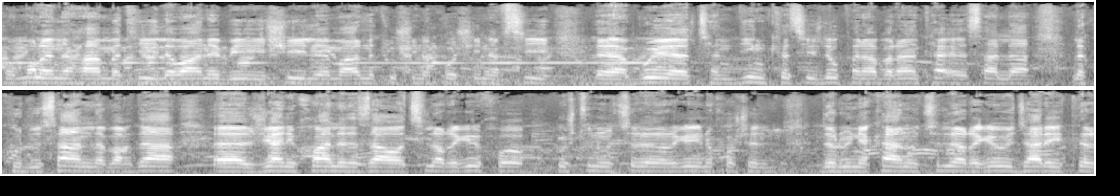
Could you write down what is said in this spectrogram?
کۆمەڵێ نەهامەتی لەوانە بێئیشی لێمانە تووشی نەخۆشی نەفسی بۆیە چەندین کەسیش لەو پەنابەران تا ئێستا لە کوردستان لە بەغدا ژیانی خوان لە دەزاوە چ لە ڕێگەی خۆ کوشتن و چ لە ڕێگەی نەخۆش دەروونەکان و چ لە ڕێگەی و جارێک تر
